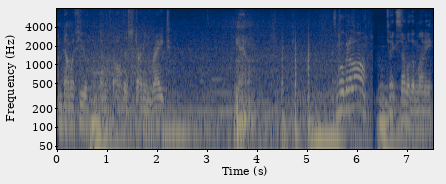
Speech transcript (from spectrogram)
I'm done with you. I'm done with all this starting right now. Let's move it along. Take some of the money.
